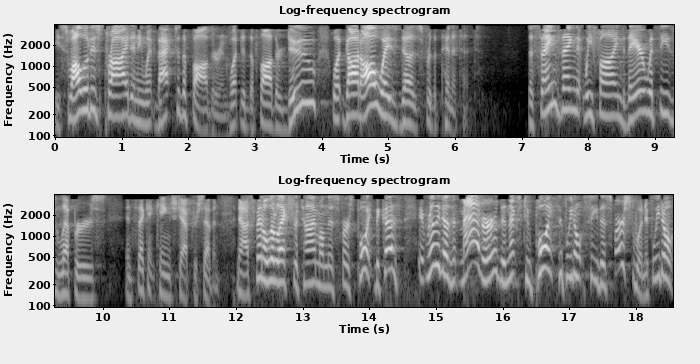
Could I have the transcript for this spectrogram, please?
He swallowed his pride and he went back to the Father. And what did the Father do? What God always does for the penitent. The same thing that we find there with these lepers in 2 Kings chapter 7. Now, I spent a little extra time on this first point because it really doesn't matter, the next two points, if we don't see this first one, if we don't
